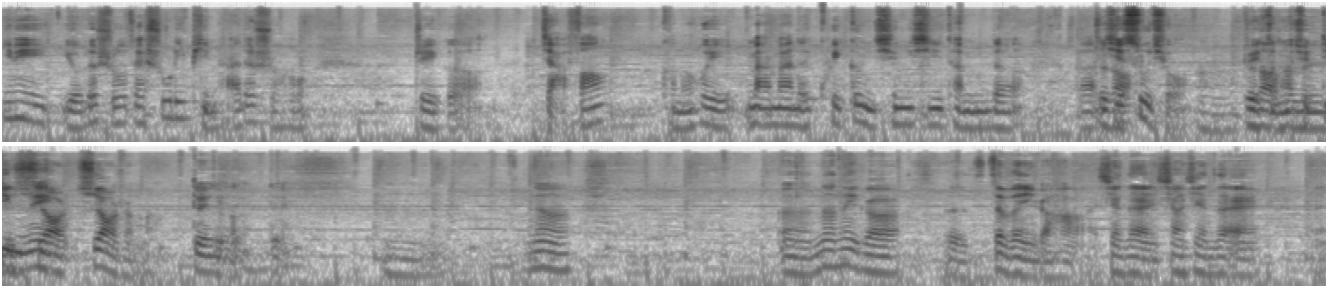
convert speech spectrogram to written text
因为有的时候在梳理品牌的时候，这个甲方可能会慢慢的会更清晰他们的呃一些诉求，嗯，对怎么去定位，需要需要什么。对对对对对，嗯，那，嗯、那那个，呃，再问一个哈，现在像现在，嗯、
